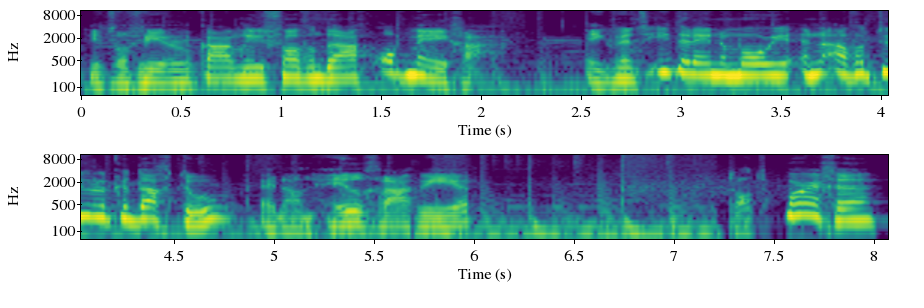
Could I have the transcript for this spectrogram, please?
Dit was weer het lokaal nieuws van vandaag op Mega. Ik wens iedereen een mooie en avontuurlijke dag toe en dan heel graag weer. Tot morgen!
